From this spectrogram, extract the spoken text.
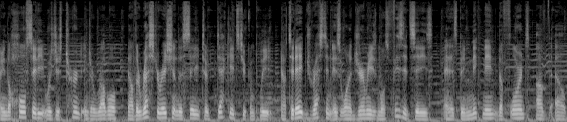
I mean, the whole city was just turned into rubble. Now, the restoration of the city took decades to complete. Now, today, Dresden is one of Germany's most visited cities and has been nicknamed the Florence of the Elbe.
